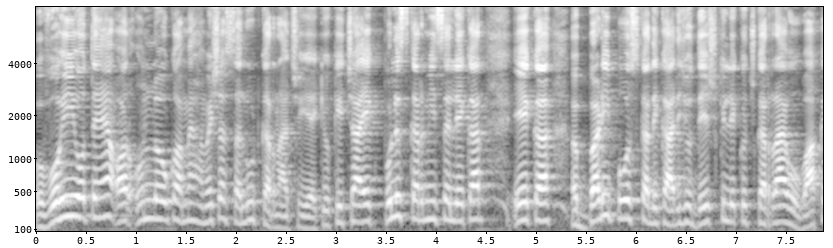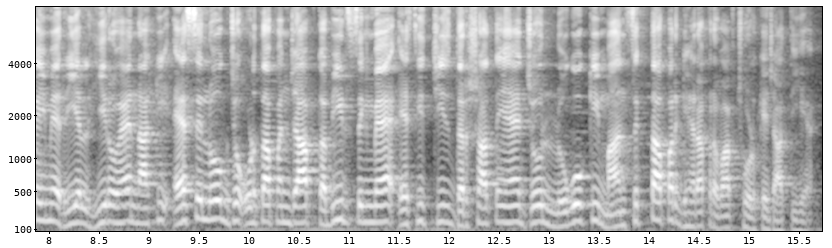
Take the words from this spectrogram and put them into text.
वो ही होते हैं और उन लोगों को हमें हमेशा सल्यूट करना चाहिए। क्योंकि चाहे एक पुलिसकर्मी से लेकर एक बड़ी पोस्ट का अधिकारी जो देश के लिए कुछ कर रहा है, वो वाकई में रियल हीरो है। ना कि ऐसे लोग जो उड़ता पंजाब, कबीर सिंह में ऐसी चीज़ दर्शाते हैं जो लोगों की मानसिकता पर गहरा प्रभाव छोड़ के जाती है।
